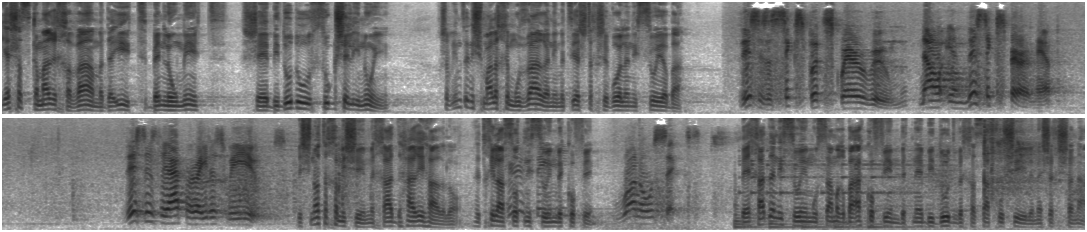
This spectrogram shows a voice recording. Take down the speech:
יש הסכמה רחבה, מדעית, בינלאומית, שבידוד הוא סוג של עינוי. עכשיו, אם זה נשמע לכם מוזר, אני מציע שתחשבו על הניסוי הבא. This is a six foot square room. Now, in this experiment, this is the apparatus we use. בשנות החמישים, אחד, הארי הרלו, התחיל לעשות ניסויים בקופים. 106. באחד הניסויים הוא שם ארבעה קופים בתנאי בידוד וחסך חושי למשך שנה.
